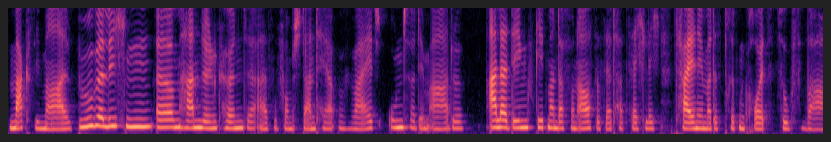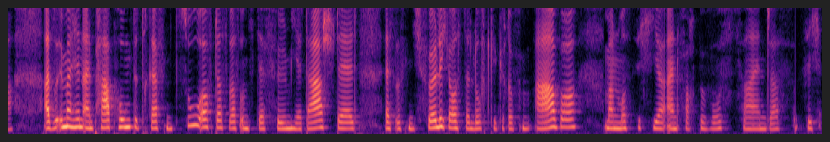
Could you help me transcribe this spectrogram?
maximal bürgerlichen ähm, handeln könnte, also vom Stand her weit unter dem Adel. Allerdings geht man davon aus, dass er tatsächlich Teilnehmer des dritten Kreuzzugs war. Also immerhin ein paar Punkte treffen zu auf das, was uns der Film hier darstellt. Es ist nicht völlig aus der Luft gegriffen, aber man muss sich hier einfach bewusst sein, dass sich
